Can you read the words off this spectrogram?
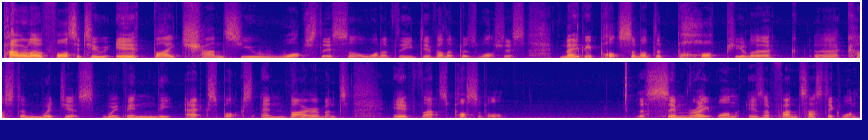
Parallel 42, if by chance you watch this or one of the developers watch this, maybe put some of the popular uh, custom widgets within the Xbox environment if that's possible. The sim rate one is a fantastic one.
